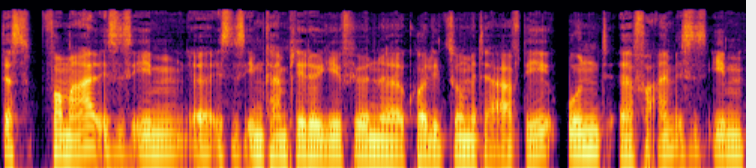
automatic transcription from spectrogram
das formal ist es eben, äh, ist es eben kein Plädoyer für eine Koalition mit der AfD. Und äh, vor allem ist es eben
